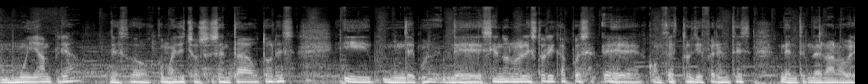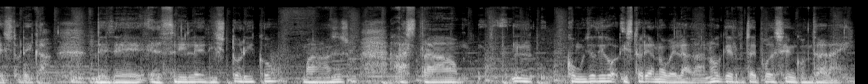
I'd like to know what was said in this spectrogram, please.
muy amplia de estos, como he dicho, 60 autores y de, siendo novela histórica, pues eh, conceptos diferentes de entender la novela histórica. Desde el thriller histórico, más eso, hasta, como yo digo, historia novelada, ¿no? que te puedes encontrar ahí.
